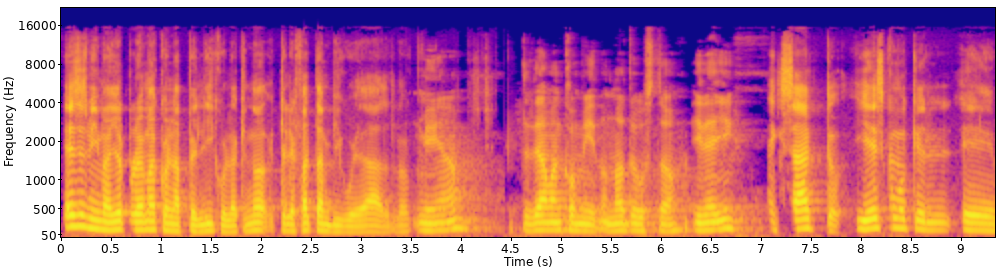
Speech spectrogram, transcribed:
ese es mi mayor problema con la película, que no, que le falta ambigüedad, loco. Ya. Te daban comido, no te gustó. ¿Y de ahí? Exacto, y es como que eh,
